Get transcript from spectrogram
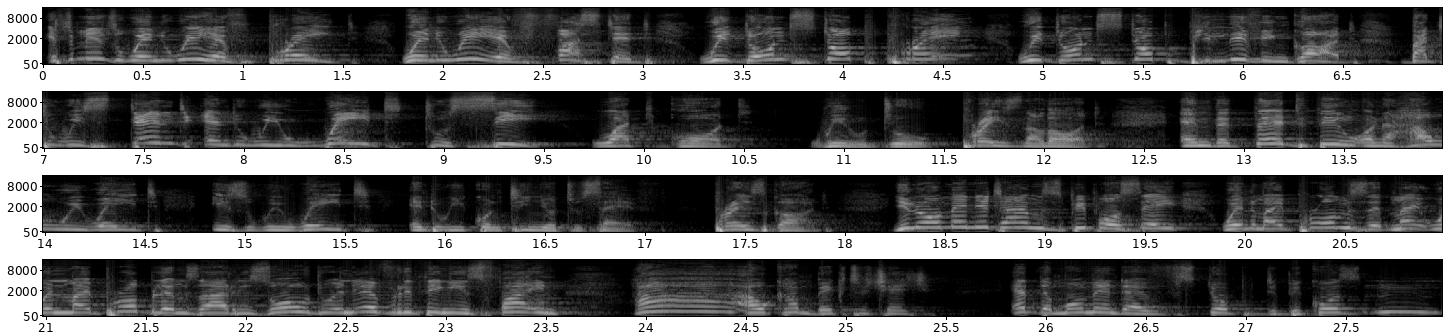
It means when we have prayed, when we have fasted, we don't stop praying, we don't stop believing God, but we stand and we wait to see what God will do. Praise the Lord. And the third thing on how we wait is we wait and we continue to serve. Praise God. You know, many times people say, when my problems, my, when my problems are resolved, when everything is fine, ah, I'll come back to church. At the moment, I've stopped because mm,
